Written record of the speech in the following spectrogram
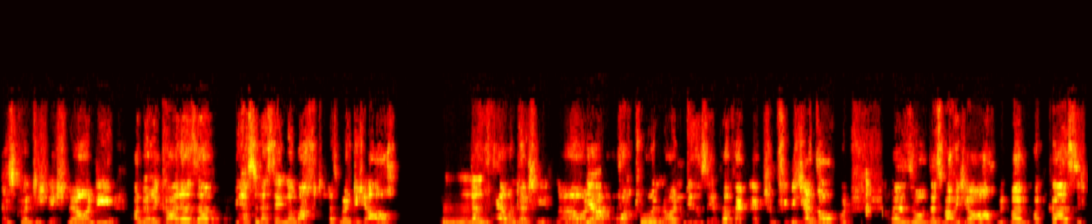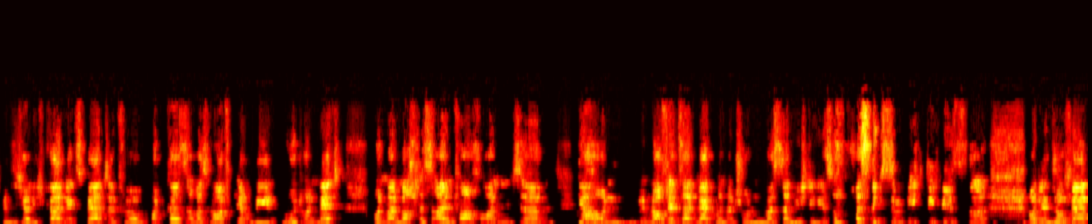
das könnte ich nicht. Ne? Und die Amerikaner sagen, wie hast du das denn gemacht? Das möchte ich auch. Und das mhm. ist der Unterschied. Ne? Und ja. einfach tun und dieses Imperfect Action finde ich also auch gut. Also das mache ich ja auch mit meinem Podcast. Ich bin sicherlich kein Experte für Podcasts, aber es läuft irgendwie gut und nett und man macht es einfach und ähm, ja, und im Laufe der Zeit merkt man dann schon, was dann wichtig ist und was nicht so wichtig ist. Ne? Und insofern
